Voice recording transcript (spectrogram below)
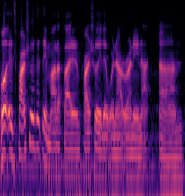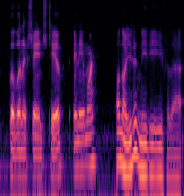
well, it's partially that they modified it, and partially that we're not running um, equivalent exchange two anymore. Oh no, you didn't need EE for that.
